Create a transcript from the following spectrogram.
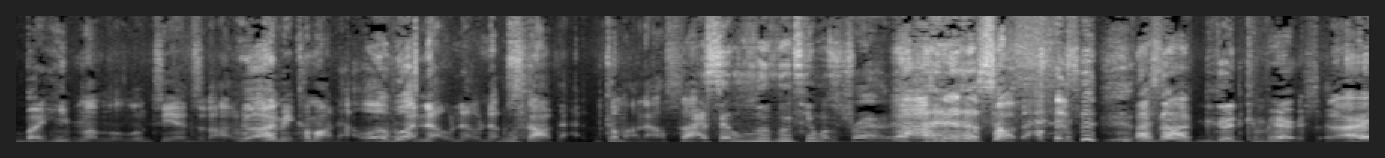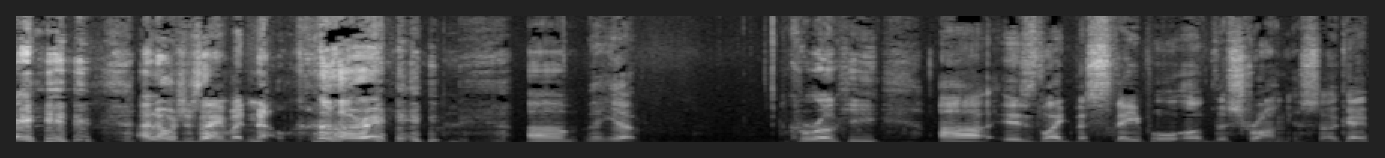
But he, no, not. I mean, come on now. What? No, no, no. Stop that. Come on now. Stop. I said Lu, Lu was trash Stop that. That's not a good comparison. All right. I know what you're saying, but no. All right. Um. yeah. Kuroki uh, is like the staple of the strongest. Okay.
